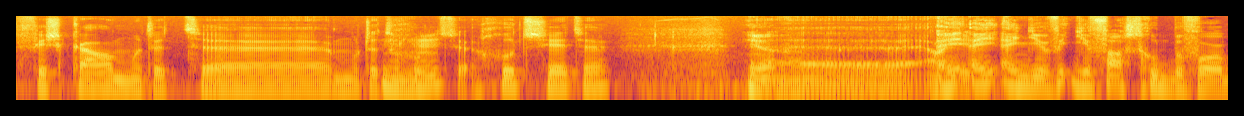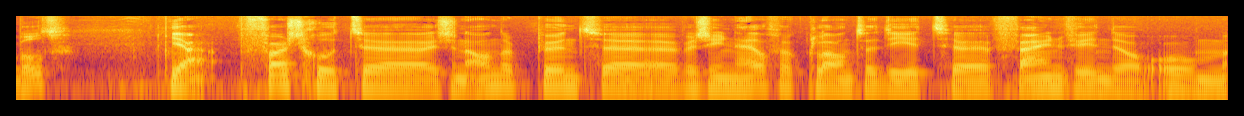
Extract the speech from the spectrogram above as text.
fiscaal moet het, moet het mhm. goed, goed zitten. Ja. en, en je, je vastgoed bijvoorbeeld? Ja, vastgoed uh, is een ander punt. Uh, we zien heel veel klanten die het uh, fijn vinden om,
